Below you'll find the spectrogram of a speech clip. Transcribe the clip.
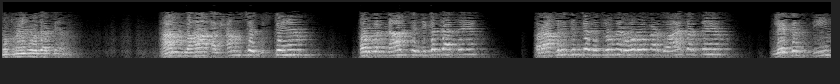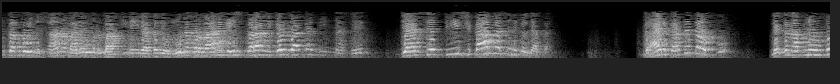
مطمئن ہو جاتے ہیں۔ ہم وہاں الحمد سے گھستے ہیں اور وہ سے نکل جاتے ہیں اور آخری دن کے متروں میں رو رو کر دعائیں کرتے ہیں۔ لیکن دین کا کوئی نشان ہمارے اوپر باقی نہیں رہتا۔ جو حضور نے فرمایا کہ اس طرح نکل جاتے ہیں دین میں سے، جیسے تیر شکار میں سے نکل جاتا ہے۔ گھائل کر دیتا اس کو۔ لیکن اپنے اوپر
